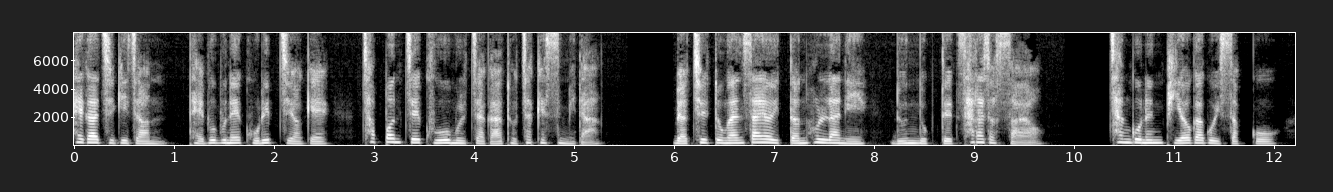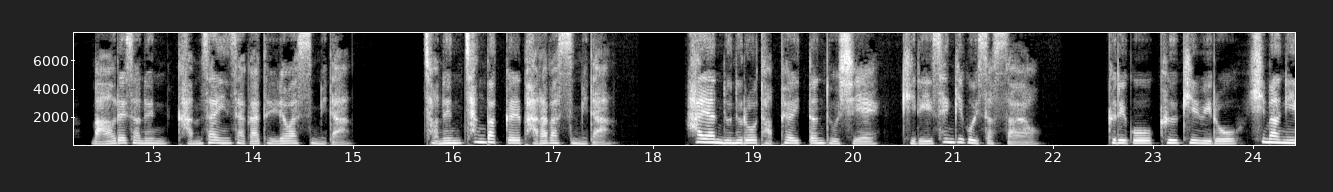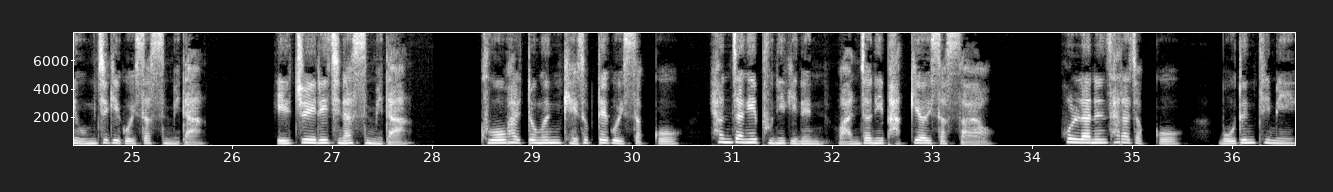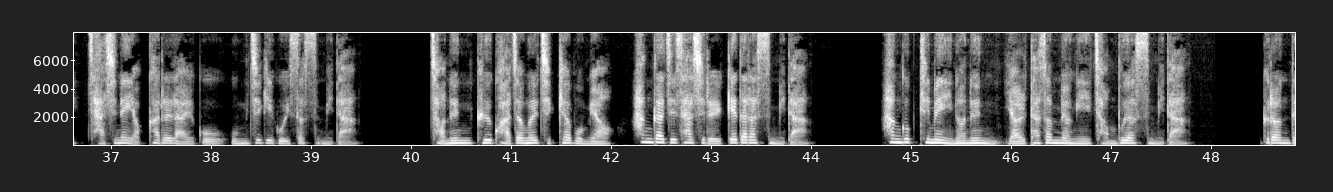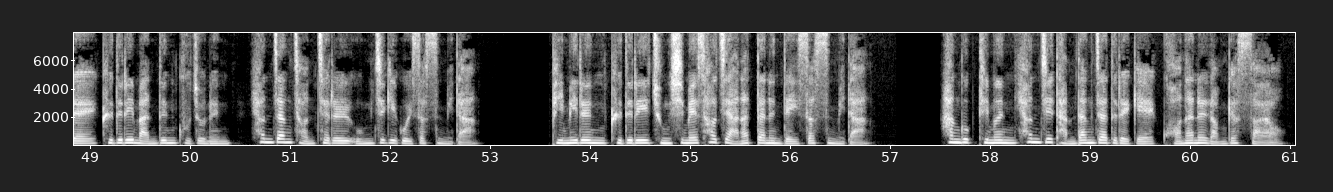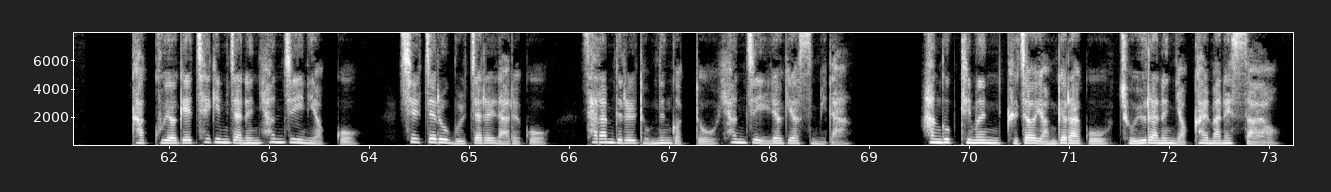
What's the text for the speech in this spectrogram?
해가 지기 전 대부분의 고립 지역에 첫 번째 구호 물자가 도착했습니다. 며칠 동안 쌓여있던 혼란이 눈 녹듯 사라졌어요. 창고는 비어가고 있었고 마을에서는 감사 인사가 들려왔습니다. 저는 창밖을 바라봤습니다. 하얀 눈으로 덮여 있던 도시에 길이 생기고 있었어요. 그리고 그 길 위로 희망이 움직이고 있었습니다. 일주일이 지났습니다. 구호 활동은 계속되고 있었고 현장의 분위기는 완전히 바뀌어 있었어요. 혼란은 사라졌고 모든 팀이 자신의 역할을 알고 움직이고 있었습니다. 저는 그 과정을 지켜보며 한 가지 사실을 깨달았습니다. 한국 팀의 인원은 15명이 전부였습니다. 그런데 그들이 만든 구조는 현장 전체를 움직이고 있었습니다. 비밀은 그들이 중심에 서지 않았다는 데 있었습니다. 한국 팀은 현지 담당자들에게 권한을 넘겼어요. 각 구역의 책임자는 현지인이었고 실제로 물자를 나르고 사람들을 돕는 것도 현지 인력이었습니다. 한국 팀은 그저 연결하고 조율하는 역할만 했어요.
